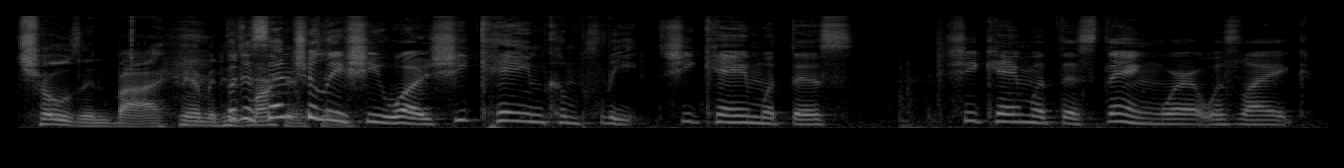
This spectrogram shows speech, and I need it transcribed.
chosen by him and his But essentially, she was. She came complete. She came with this. She came with this thing where it was like,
